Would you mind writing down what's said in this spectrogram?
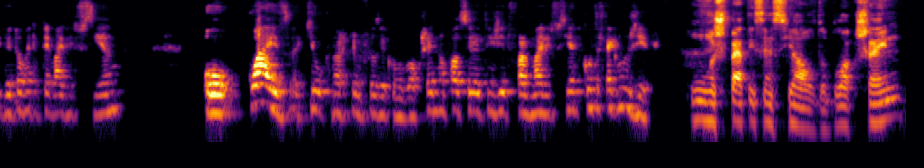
eventualmente até mais eficiente, ou quase aquilo que nós queremos fazer com o blockchain não pode ser atingido de forma mais eficiente com outras tecnologias. Um aspecto essencial do blockchain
